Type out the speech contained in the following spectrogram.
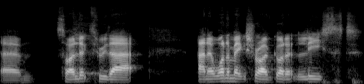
Um, so I look through that, and I want to make sure I've got at least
